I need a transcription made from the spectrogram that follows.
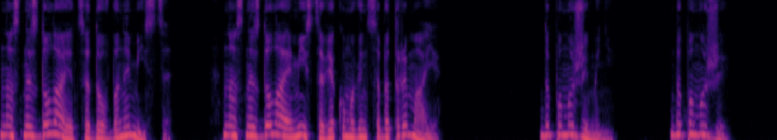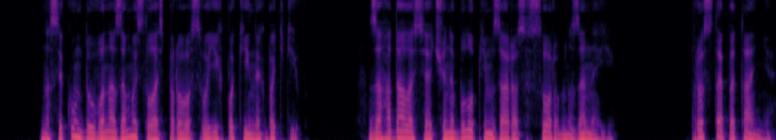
Нас не здолає це довбане місце. Нас не здолає місце, в якому він себе тримає. Допоможи мені, допоможи. На секунду вона замислилась про своїх покійних батьків. Загадалася, чи не було б їм зараз соромно за неї. Просте питання,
